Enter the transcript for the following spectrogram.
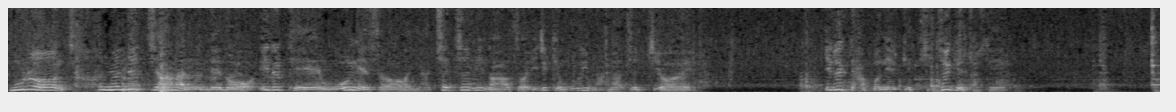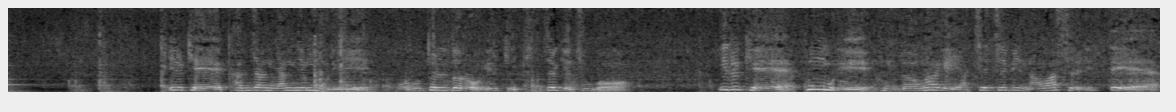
물은 전혀 넣지 않았는데도 이렇게 우엉에서 야채즙이 나와서 이렇게 물이 많아졌죠. 이럴 때 한번 이렇게 뒤적여 주세요. 이렇게 간장 양념물이 고루 들도록 이렇게 뒤적여 주고 이렇게 국물이 흥덩하게 야채즙이 나왔을 이때에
